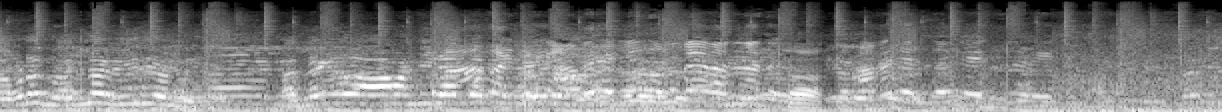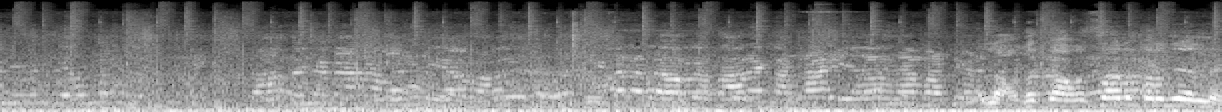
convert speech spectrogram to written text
അവിടെ നല്ല വീതിയുണ്ട്. അല്ലെങ്കിൽ ആ വണ്ടി അല്ല അതൊക്കെ അവസാനം പറഞ്ഞല്ലേ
